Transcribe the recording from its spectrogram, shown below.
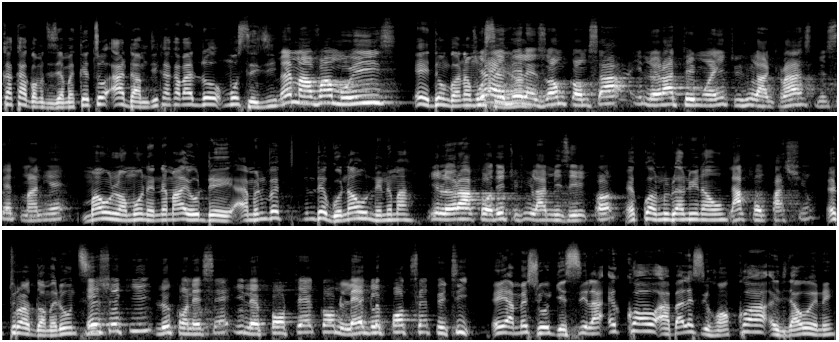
kaka ke adam kaka mose Même avant Moïse, eye do ŋgɔ na Dieu mose a aimé hã les hommes comme ça. Il leur a témoigné toujours la grâce de cette manière. mawu nenema nenema Il leur a accordé toujours la miséricorde, na la compassion. Et ceux qui le connaissaient, il les portait comme l'aigle porte ses petits. la si ene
